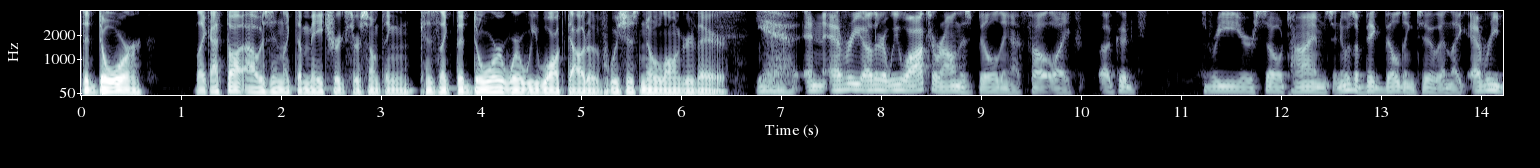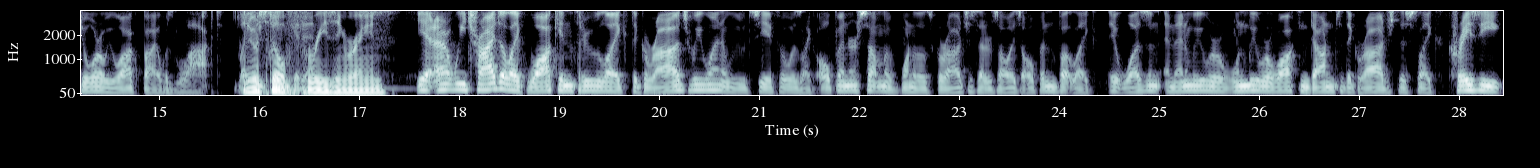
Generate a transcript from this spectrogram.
the door. Like I thought I was in like the Matrix or something, because like the door where we walked out of was just no longer there. Yeah, and every other we walked around this building, I felt like a good three or so times, and it was a big building too. And like every door we walked by was locked. Like and it was still freezing rain. Yeah, we tried to like walk in through like the garage we went and we would see if it was like open or something of one of those garages that is always open, but like it wasn't. And then we were when we were walking down into the garage, this like crazy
